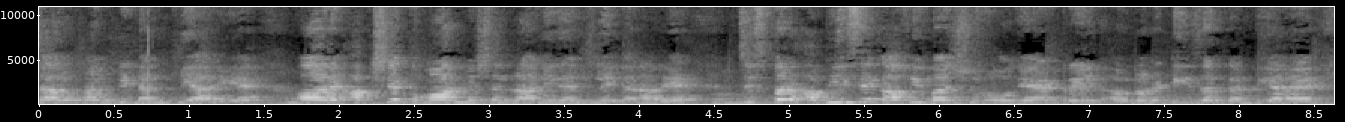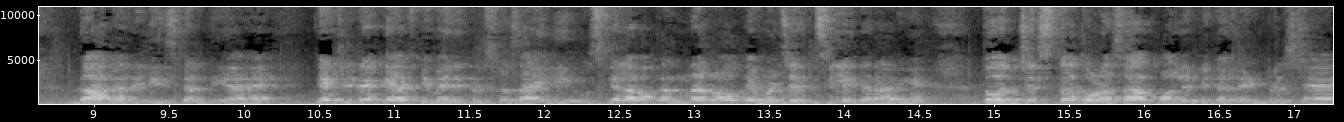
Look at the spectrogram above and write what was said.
शाहरुख खान की डंकी आ रही है। है और अक्षय कुमार मिशन रानीगंज लेकर आ रहे हैं हाँ। जिस पर अभी से काफ़ी बज शुरू हो गया है ट्रेल उन्होंने टीजर कर दिया है गाना रिलीज़ कर दिया है कैटरीना कैफ की मेरी क्रिसमस आएगी उसके अलावा कंगना रॉत इमरजेंसी लेकर आ रही है। तो जिसका थोड़ा सा पॉलिटिकल इंटरेस्ट है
